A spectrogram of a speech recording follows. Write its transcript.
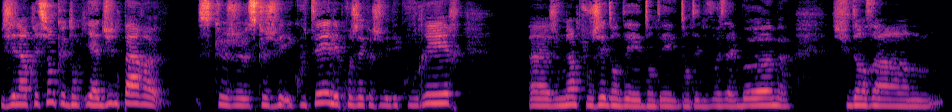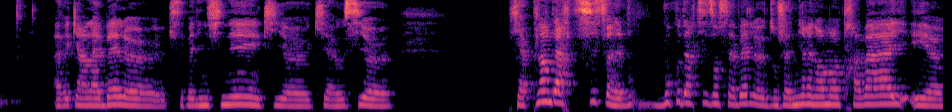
j'ai l'impression que donc il y a d'une part ce que je, ce que je vais écouter, les projets que je vais découvrir. J'aime bien plonger dans des, dans des, dans des nouveaux albums. Je suis dans un, avec un label qui s'appelle Infine et qui, qui a aussi y a plein d'artistes, il y a beaucoup d'artistes dans ce label euh, dont j'admire énormément le travail et euh,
